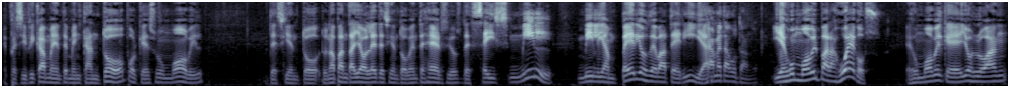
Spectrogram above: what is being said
específicamente me encantó porque es un móvil de, ciento, de una pantalla OLED de 120 Hz, de 6000 miliamperios de batería. Ya me está gustando. Y es un móvil para juegos. Es un móvil que ellos lo han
